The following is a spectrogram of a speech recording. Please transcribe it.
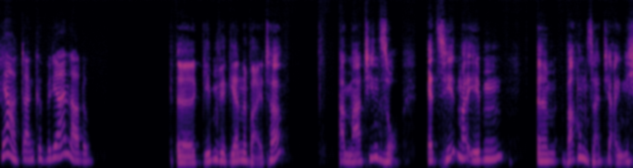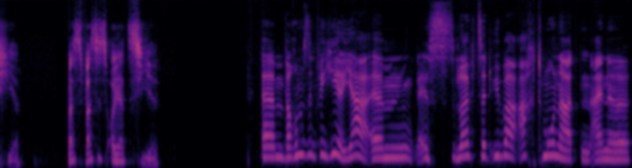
Ja, danke für die Einladung. äh, geben wir gerne weiter an Martin. So, erzählt mal eben, ähm, warum seid ihr eigentlich hier? Was, was ist euer Ziel? Ähm, warum sind wir hier? Ja, ähm, es läuft seit über acht Monaten eine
